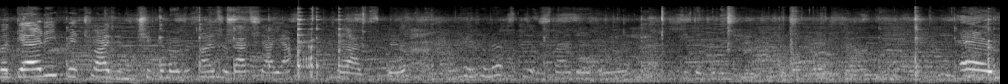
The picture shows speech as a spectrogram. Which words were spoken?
spaghetti, french fries, and chicken on the side. So that's yeah, yeah. So that's good. Okay, so let's get started. And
